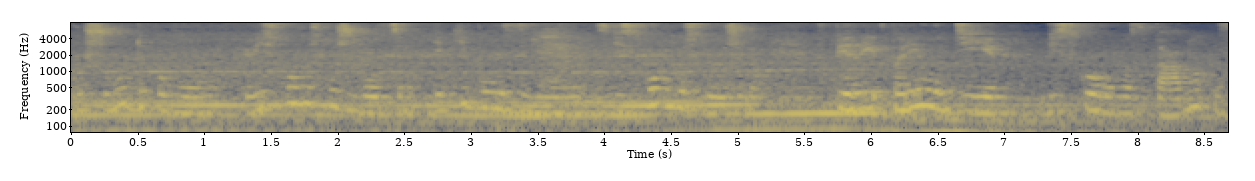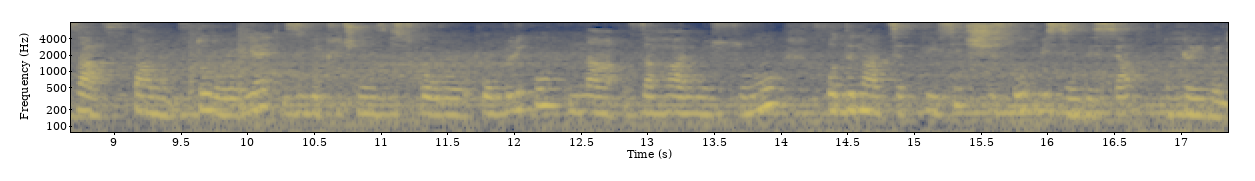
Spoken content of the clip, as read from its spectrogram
грошову допомогу військовослужбовцям, які були звільнені з військової служби в період дії військового стану за станом здоров'я з виключенням з військового обліку на загальну суму 11 тисяч 680 гривень.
